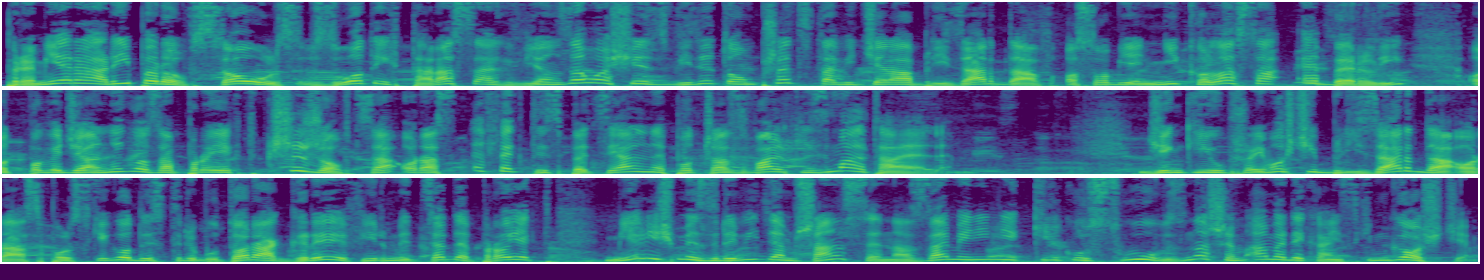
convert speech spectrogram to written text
Premiera Reaper of Souls w Złotych Tarasach wiązała się z wizytą przedstawiciela Blizzarda w osobie Nicolasa Eberly, odpowiedzialnego za projekt Krzyżowca oraz efekty specjalne podczas walki z Maltaelem. Dzięki uprzejmości Blizzarda oraz polskiego dystrybutora gry firmy CD Projekt mieliśmy z Rywidem szansę na zamienienie kilku słów z naszym amerykańskim gościem.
